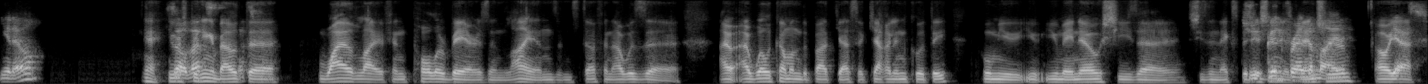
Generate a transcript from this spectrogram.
you know? Yeah, you so were speaking about the wildlife and polar bears and lions and stuff. And I was, uh, I, I welcome on the podcast uh, Caroline Cote, whom you, you you may know. She's a she's an expedition she's a good friend adventurer. Of mine. Oh yes.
